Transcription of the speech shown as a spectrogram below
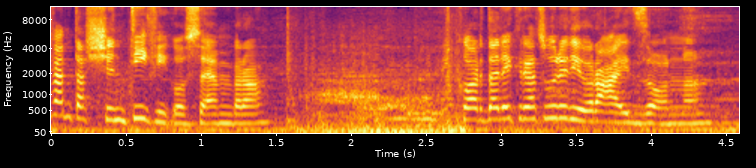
Fantascientifico sembra. Ricorda le creature di Horizon.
